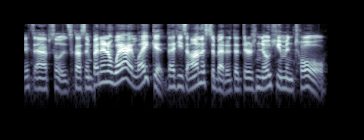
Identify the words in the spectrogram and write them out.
It's absolutely disgusting. But in a way, I like it that he's honest about it, that there's no human toll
